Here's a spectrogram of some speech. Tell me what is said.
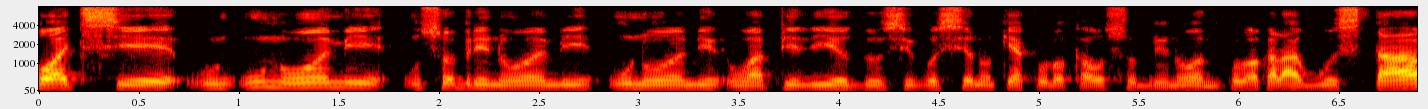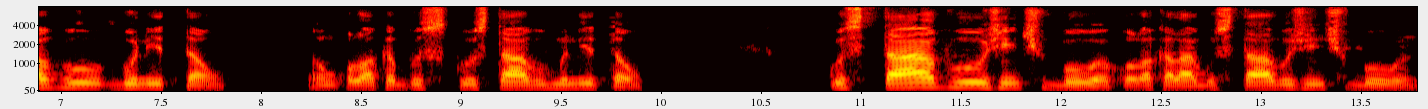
pode ser um, nome, um sobrenome, um nome, um apelido. Se você não quer colocar o sobrenome, coloca lá Gustavo Bonitão. Então coloca Gustavo Bonitão. Gustavo, gente boa. Coloca lá Gustavo, gente boa.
